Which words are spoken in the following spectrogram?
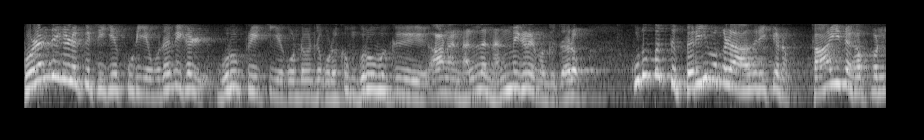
குழந்தைகளுக்கு செய்யக்கூடிய உதவிகள் குரு பிரீத்தியை கொண்டு வந்து கொடுக்கும். குருவுக்கு ஆன நல்ல நன்மைகளை நமக்கு தரும். குடும்பத்து பெரியவங்களை ஆதரிக்கணும். தாய் தகப்பன்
